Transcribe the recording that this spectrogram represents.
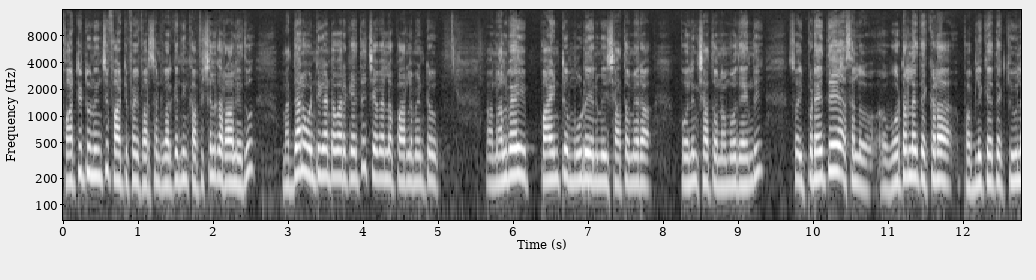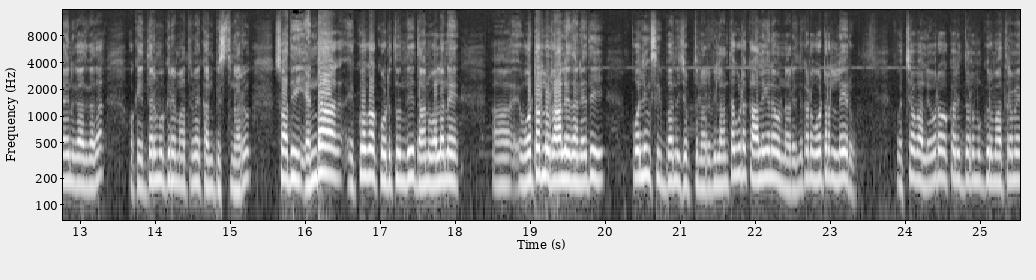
ఫార్టీ టూ నుంచి ఫార్టీ ఫైవ్ పర్సెంట్ వరకు అయితే ఇంకా అఫీషియల్గా రాలేదు. మధ్యాహ్నం ఒంటి గంట వరకు అయితే చెవెళ్ళ పార్లమెంటు నలభై పాయింట్ మూడు ఎనిమిది శాతం మేర పోలింగ్ శాతం నమోదైంది. సో ఇప్పుడైతే అసలు ఓటర్లు అయితే ఎక్కడ పబ్లిక్ అయితే క్యూ లైన్ కాదు కదా ఒక ఇద్దరు ముగ్గురే మాత్రమే కనిపిస్తున్నారు. సో అది ఎండ ఎక్కువగా కొడుతుంది దానివల్లనే ఓటర్లు రాలేదనేది పోలింగ్ సిబ్బంది చెప్తున్నారు. వీళ్ళంతా కూడా ఖాళీగానే ఉన్నారు ఎందుకంటే ఓటర్లు లేరు. వచ్చేవాళ్ళు ఎవరో ఒకరు ఇద్దరు ముగ్గురు మాత్రమే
